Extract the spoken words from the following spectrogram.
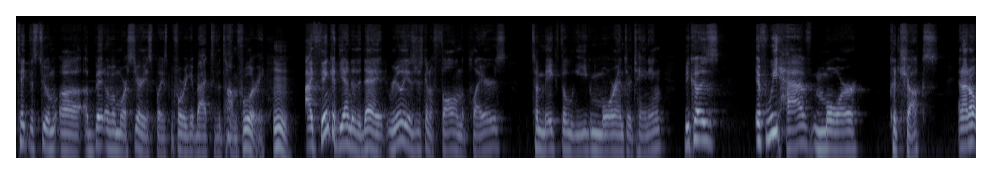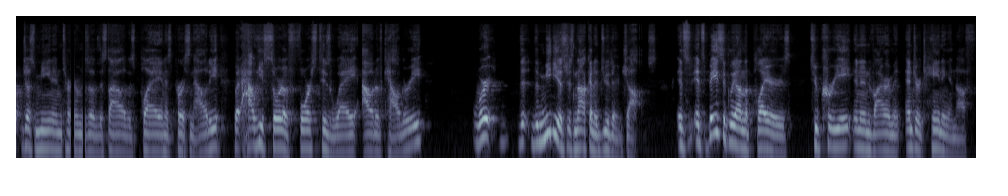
take this to a, uh, a bit of a more serious place before we get back to the tomfoolery. Mm. I think at the end of the day, it really is just going to fall on the players to make the league more entertaining. Because if we have more Tkachucks and I don't just mean in terms of the style of his play and his personality, but how he sort of forced his way out of Calgary. Where the, the media is just not going to do their jobs. It's it's basically on the players to create an environment entertaining enough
